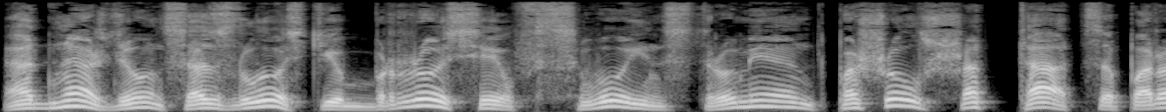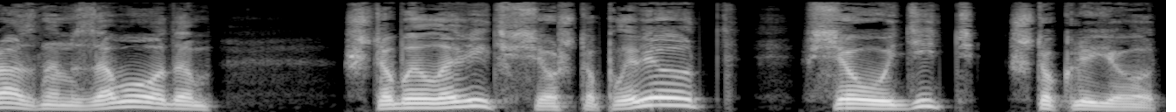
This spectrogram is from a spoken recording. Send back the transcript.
Однажды он со злостью, бросив свой инструмент, пошел шататься по разным заводам, чтобы ловить все, что плывет, все удить, что клюет.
